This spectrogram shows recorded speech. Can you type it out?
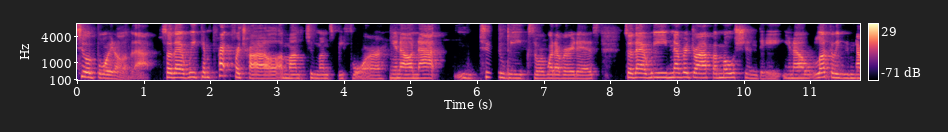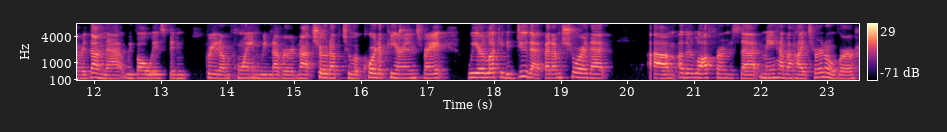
to avoid all of that so that we can prep for trial a month, two months before, you know, not two weeks or whatever it is so that we never drop a motion date you know. Luckily we've never done that. We've always been great on point. We never not showed up to a court appearance right? We are lucky to do that but i'm sure that um, other law firms that may have a high turnover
